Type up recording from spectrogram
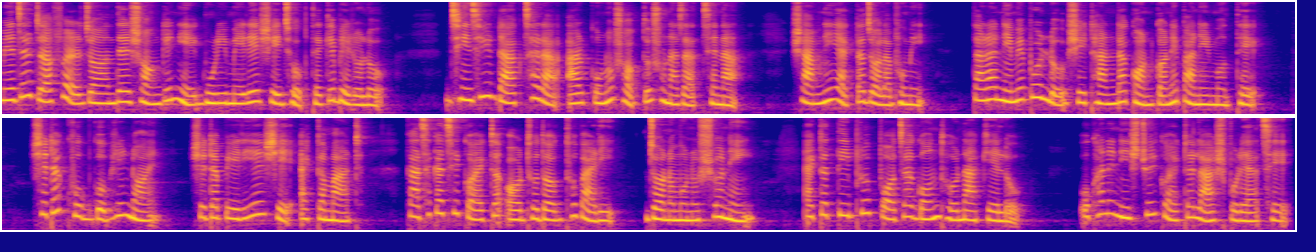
মেজর জাফর জওয়ানদের সঙ্গে নিয়ে গুঁড়ি মেরে সেই ঝোপ থেকে বেরোলো। ঝিঁঝির ডাক ছাড়া আর কোনো শব্দ শোনা যাচ্ছে না। সামনেই একটা জলাভূমি। তারা নেমে পড়ল সেই ঠান্ডা কনকনে পানির মধ্যে। সেটা খুব গভীর নয়, সেটা পেরিয়ে এসে একটা মাঠ। কাছাকাছি কয়েকটা অর্ধদগ্ধ বাড়ি, জনমনুষ্য নেই। একটা তীব্র পচা গন্ধ নাকে এলো। ওখানে নিশ্চয়ই কয়েকটা লাশ পড়ে আছে।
